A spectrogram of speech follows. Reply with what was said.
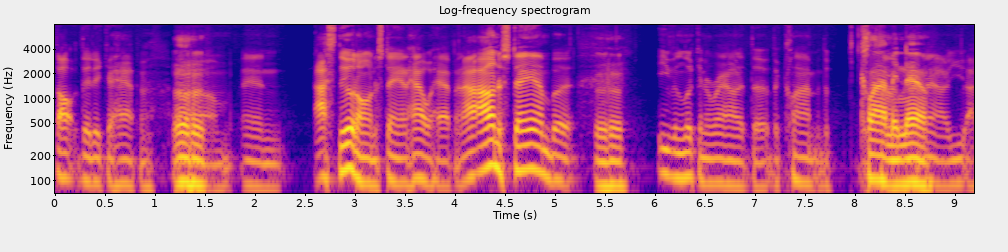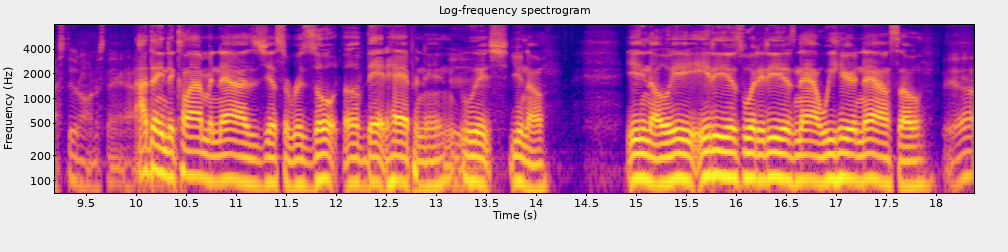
thought that it could happen, Mm-hmm. um, and I still don't understand how it happened. I, I understand, but even looking around at the the climate, the Mm-hmm. Climate now. now you, I still don't understand how. I think the climate now is just a result of that happening, which you know, you know, it, it is what it is now. We here now, so yeah.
